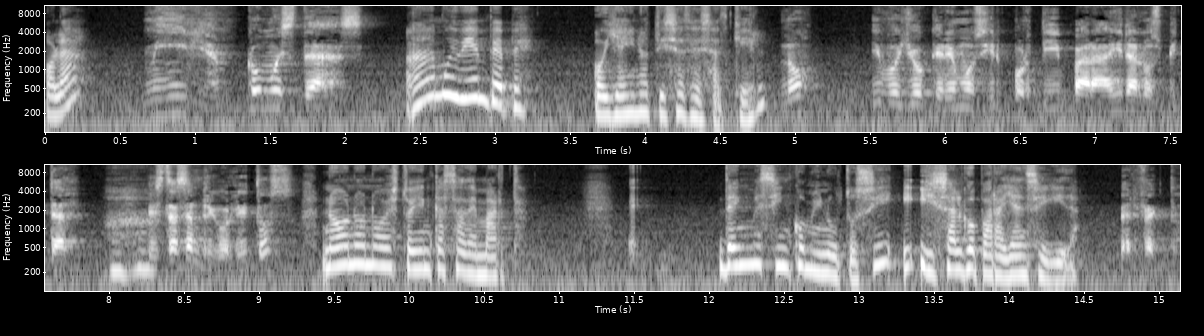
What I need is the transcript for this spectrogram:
¿Hola? Miriam, ¿cómo estás? Ah, muy bien, Pepe. Oye, ¿hay noticias de Zadkiel? No, Ivo y yo queremos ir por ti para ir al hospital. ¿Estás en Rigoletos? No, no, no, estoy en casa de Marta. Eh, denme cinco minutos, ¿sí? Y, y salgo para allá enseguida. Perfecto.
